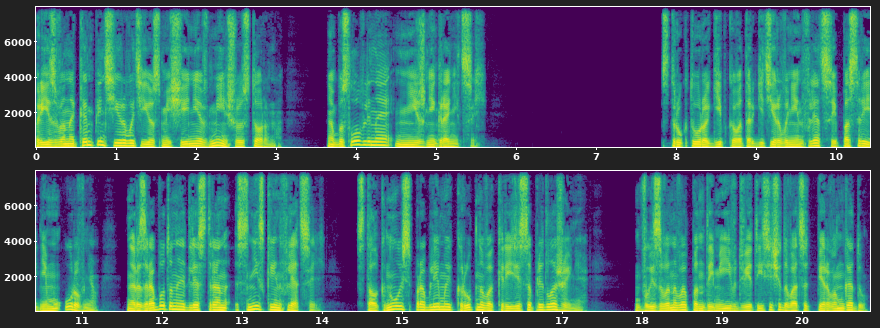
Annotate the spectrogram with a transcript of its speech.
призвана компенсировать ее смещение в меньшую сторону — обусловленная нижней границей. Структура гибкого таргетирования инфляции по среднему уровню, разработанная для стран с низкой инфляцией, столкнулась с проблемой крупного кризиса предложения, вызванного пандемией в 2021 году.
